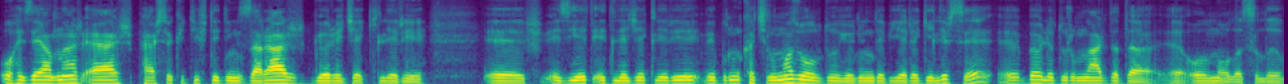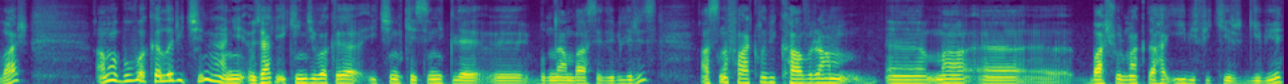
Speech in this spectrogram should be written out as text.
o hezeyanlar eğer persekütif dediğimiz zarar görecekleri e, eziyet edilecekleri ve bunun kaçınılmaz olduğu yönünde bir yere gelirse e, böyle durumlarda da e, olma olasılığı var. Ama bu vakalar için hani özellikle ikinci vaka için kesinlikle e, bundan bahsedebiliriz. Aslında farklı bir kavrama e, başvurmak daha iyi bir fikir gibi.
